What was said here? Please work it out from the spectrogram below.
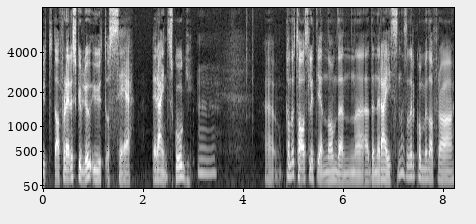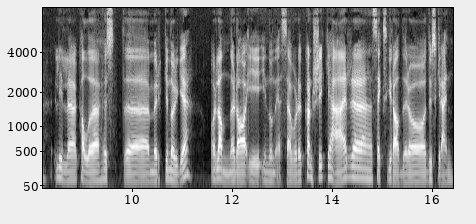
ut da For dere skulle jo ut og se regnskog. Mm. Eh, kan du ta oss litt gjennom den, eh, den reisen? Altså, dere kommer da fra lille, kalde høstmørke Norge og lander da i Indonesia, hvor det kanskje ikke er eh, seks grader og duskregn.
